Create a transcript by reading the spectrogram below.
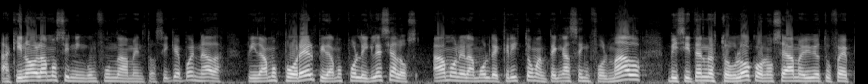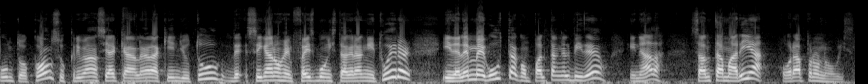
Aquí no hablamos sin ningún fundamento. Así que pues nada, pidamos por él, pidamos por la iglesia, los amo en el amor de Cristo, manténganse informados, visiten nuestro blog, no se llama vivetufe.com, suscríbanse al canal aquí en YouTube síganos en Facebook, Instagram y Twitter y denle me gusta, compartan el video. Y nada, Santa María, ora pro nobis.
